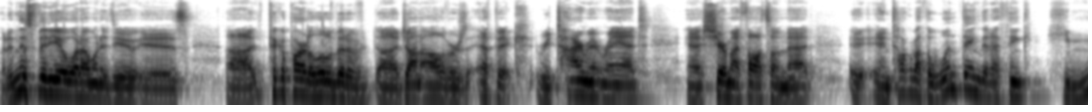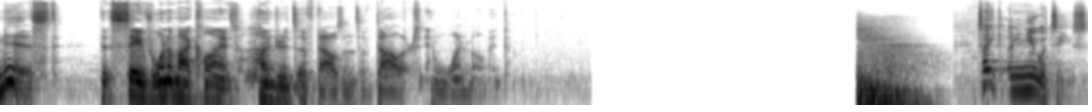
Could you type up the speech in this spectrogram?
But in this video, what I want to do is uh, pick apart a little bit of uh, John Oliver's epic retirement rant, and share my thoughts on that, and talk about the one thing that I think he missed that saved one of my clients hundreds of thousands of dollars in one moment. Take annuities.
